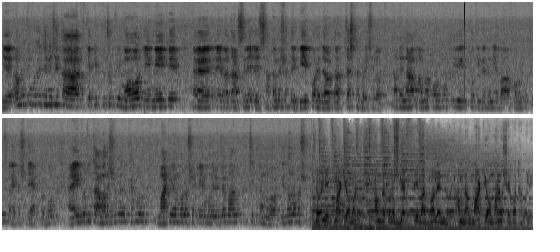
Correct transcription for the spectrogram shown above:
যে আমরা ইতিমধ্যে জেনেছি তার একটি কুচক্রি মহল, এই মেয়েকে তার ছেলে সাদ্দামের সাথে বিয়ে করে দেওয়ার তার চেষ্টা করেছিল। তাদের নাম আমরা পরবর্তী প্রতিবেদনে বা পরবর্তী বা এটার সাথে অ্যাড করব। এই পর্যন্ত আমাদের সাথে থাকুন। মাটি অমল সেটি মনিরুজ্জামান চিত্তা মনোহর ধন্যবাদ দৈনিক মাটি মানুষ আমরা কোনো ব্যক্তি বা দলের নই, আমরা মাটি ও মানুষের কথা বলি।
